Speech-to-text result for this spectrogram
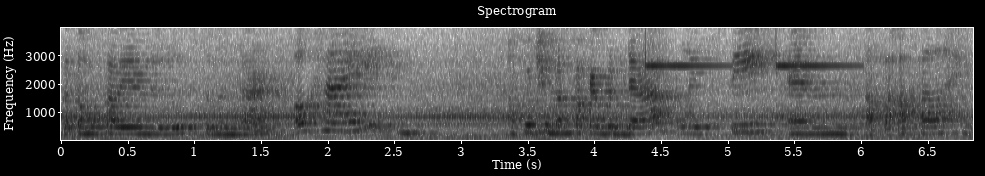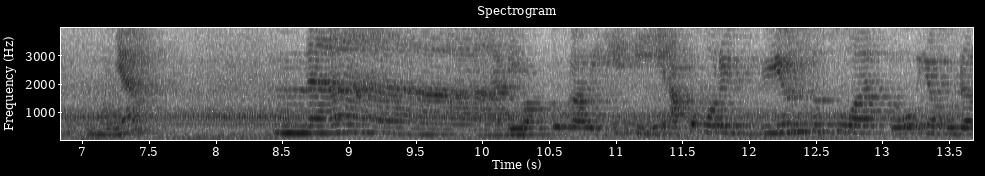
ketemu kalian dulu sebentar. Oh hai, aku cuman pakai bedak, lipstick, and apa-apalah itu semuanya. Nah, di waktu kali ini aku mau review sesuatu yang udah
